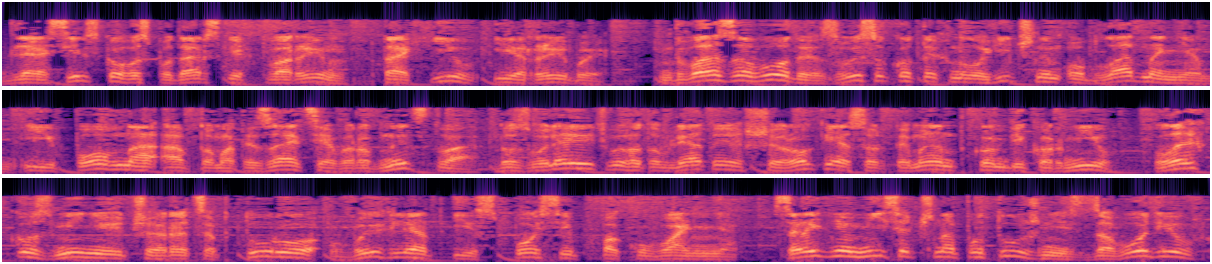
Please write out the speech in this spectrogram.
для сільськогосподарських тварин, птахів і риби. Два заводи з високотехнологічним обладнанням і повна автоматизація виробництва дозволяють виготовляти широкий асортимент комбікормів, легко змінюючи рецептуру, вигляд і спосіб пакування. Середньомісячна потужність заводів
